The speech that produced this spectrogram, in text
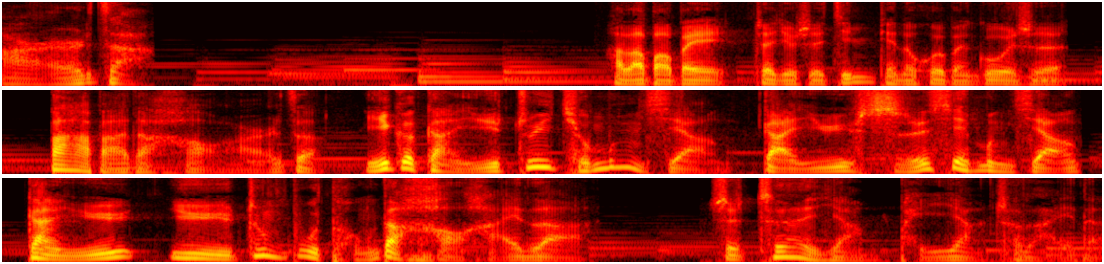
儿子。”好了，宝贝，这就是今天的绘本故事《爸爸的好儿子》。一个敢于追求梦想、敢于实现梦想。敢于与众不同的好孩子，是这样培养出来的。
